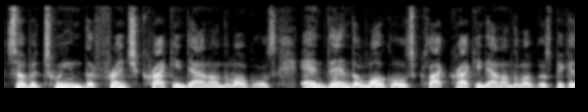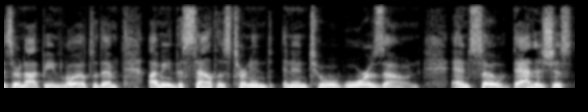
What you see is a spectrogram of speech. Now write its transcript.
So between the French cracking down on the locals and then the locals crack, cracking down on the locals because they're not being loyal to them, I mean, the South is turning into a war zone. And so that is just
